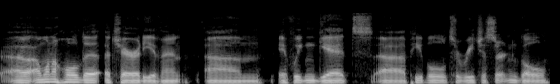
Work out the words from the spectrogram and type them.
Uh, I want to hold a, a charity event. Um, if we can get uh, people to reach a certain goal,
